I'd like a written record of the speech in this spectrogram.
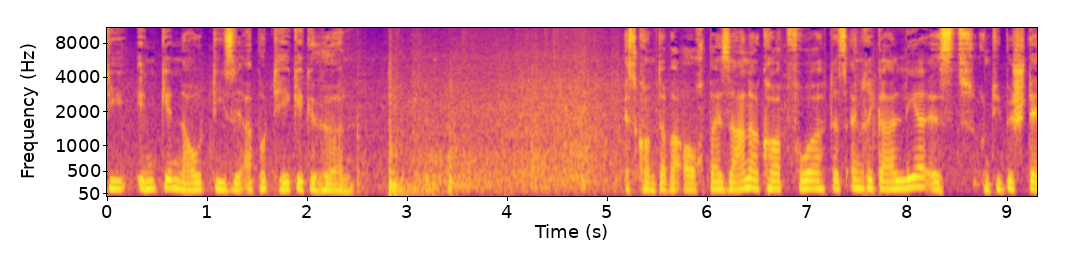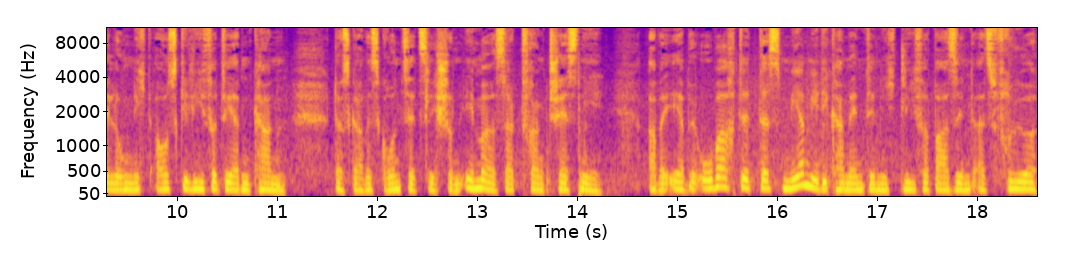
die in genau diese Apotheke gehören. Es kommt aber auch bei Sanakorb vor, dass ein Regal leer ist und die Bestellung nicht ausgeliefert werden kann. Das gab es grundsätzlich schon immer, sagt Frank Chesney. Aber er beobachtet, dass mehr Medikamente nicht lieferbar sind als früher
